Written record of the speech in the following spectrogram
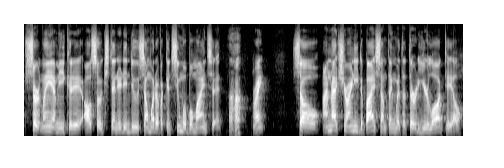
Certainly, I mean, you could also extend it into somewhat of a consumable mindset. Uh huh. right? So I'm not sure I need to buy something with a 30 year log tail,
